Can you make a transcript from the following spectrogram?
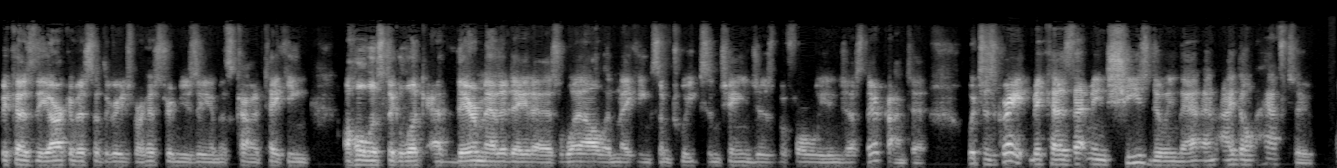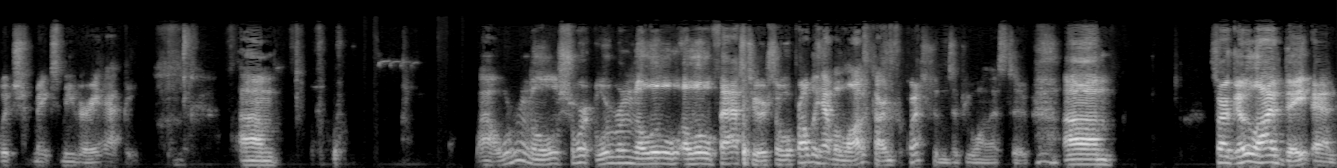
because the archivist at the Greensboro History Museum is kind of taking a holistic look at their metadata as well and making some tweaks and changes before we ingest their content, which is great because that means she's doing that and I don't have to, which makes me very happy. Um, wow, we're running a little short. We're running a little a little fast here, so we'll probably have a lot of time for questions if you want us to. Um, so our go live date and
